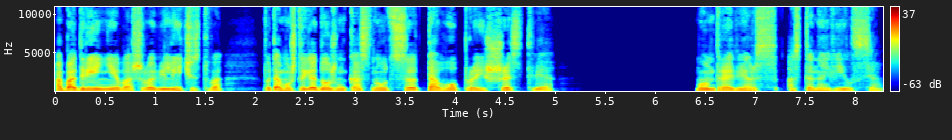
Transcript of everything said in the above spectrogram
ободрение вашего величества, потому что я должен коснуться того происшествия. Монтраверс остановился.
